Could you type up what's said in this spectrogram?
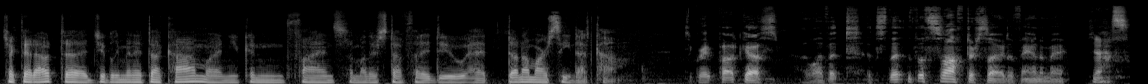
Check that out, uh, ghibliminute.com, and you can find some other stuff that I do at dunhamrc.com. It's a great podcast. I love it. It's the the softer side of anime. Yes.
